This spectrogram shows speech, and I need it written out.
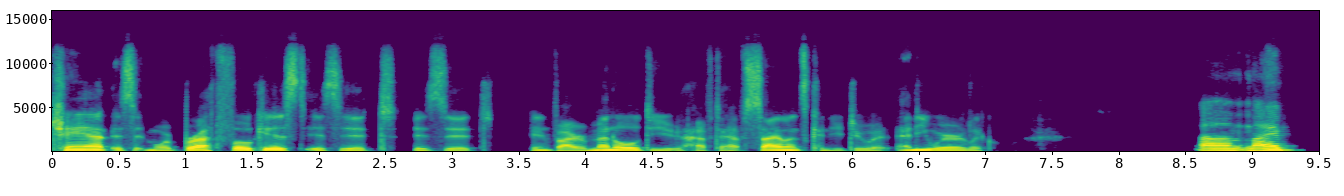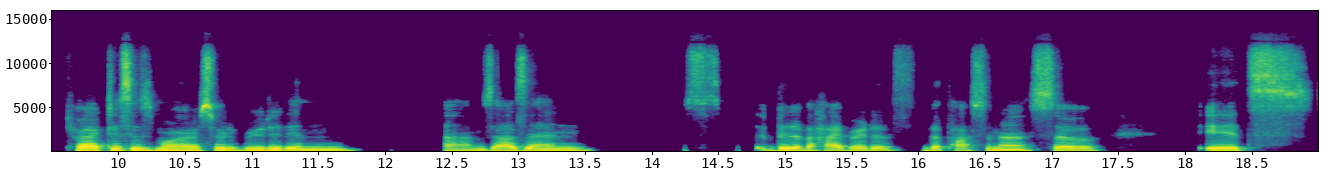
chant? Is it more breath focused? Is it is it environmental? Do you have to have silence? Can you do it anywhere? Like, um, my practice is more sort of rooted in um, zazen, a bit of a hybrid of vipassana. So it's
